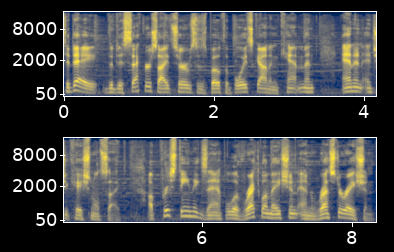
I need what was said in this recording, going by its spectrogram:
Today, the Dessecker site serves as both a Boy Scout encampment and an educational site, a pristine example of reclamation and restoration,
